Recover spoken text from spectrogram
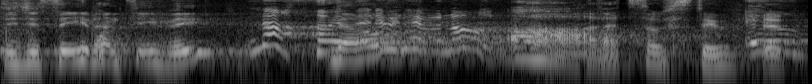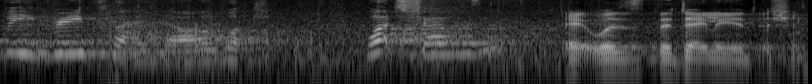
Did you see it on TV? No, they don't have it on. Ah, that's so stupid. It'll be replayed though. What, what show was it? It was the Daily Edition.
